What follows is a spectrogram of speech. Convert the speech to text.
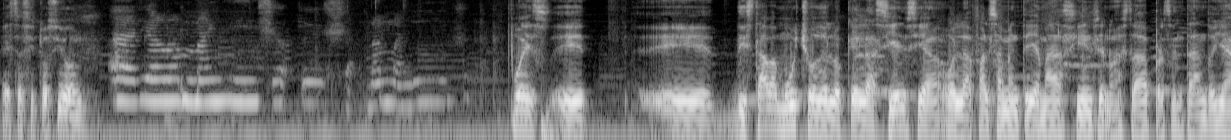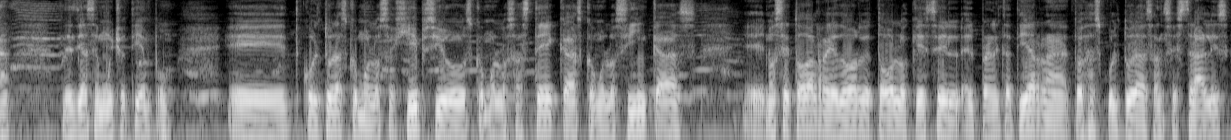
esta situación pues eh, eh, distaba mucho de lo que la ciencia o la falsamente llamada ciencia nos estaba presentando ya desde hace mucho tiempo. Eh, culturas como los egipcios, como los aztecas, como los incas, eh, no sé, todo alrededor de todo lo que es el, planeta Tierra, todas esas culturas ancestrales,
